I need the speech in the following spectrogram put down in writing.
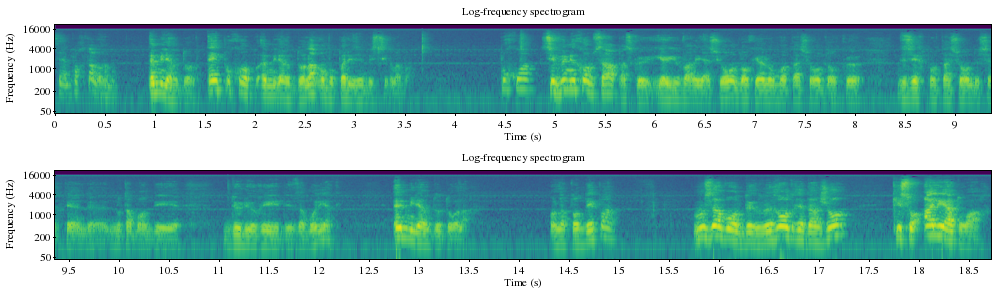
C'est important, vraiment. Un milliard de dollars. Et pourquoi un milliard de dollars, on ne peut pas les investir là-bas? Pourquoi? C'est venu comme ça, parce qu'il y a eu variation, donc il y a une augmentation donc, euh, des exportations de certaines, notamment des, de l'urée et des ammoniaques. Un milliard de dollars. On n'attendait pas. Nous avons des rentrées d'argent qui sont aléatoires.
